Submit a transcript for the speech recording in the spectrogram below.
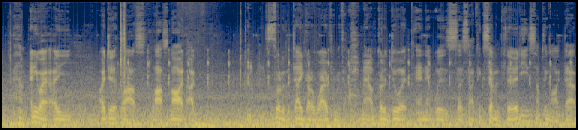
anyway, I I did it last last night. I sort of the day got away from it. Oh man, I've got to do it, and it was uh, I think 7:30, something like that.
